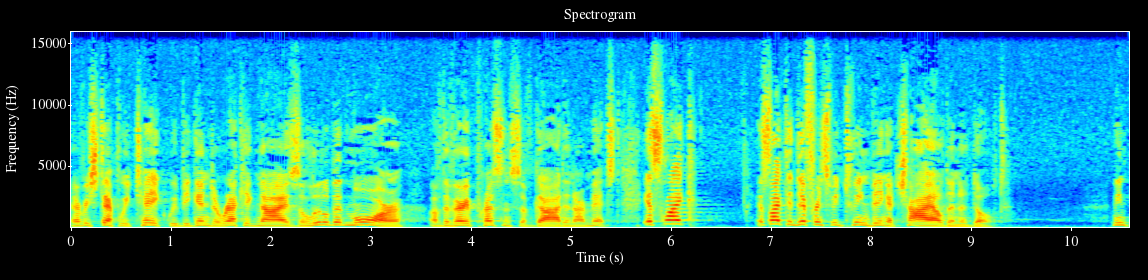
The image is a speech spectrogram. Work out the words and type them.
every step we take, we begin to recognize a little bit more of the very presence of God in our midst. It's like, it's like the difference between being a child and an adult. I mean,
